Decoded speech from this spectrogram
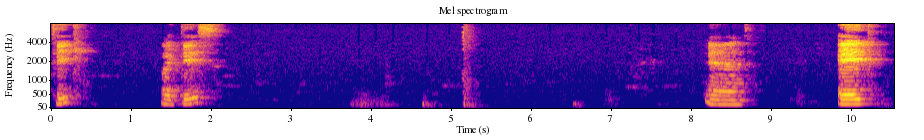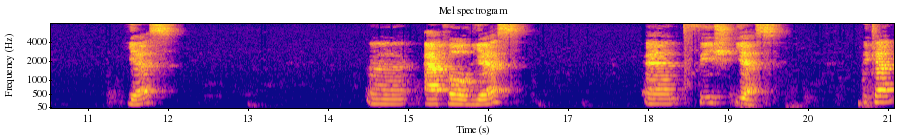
Tick like this. And egg. Yes. Uh, apple yes. And fish yes. You can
